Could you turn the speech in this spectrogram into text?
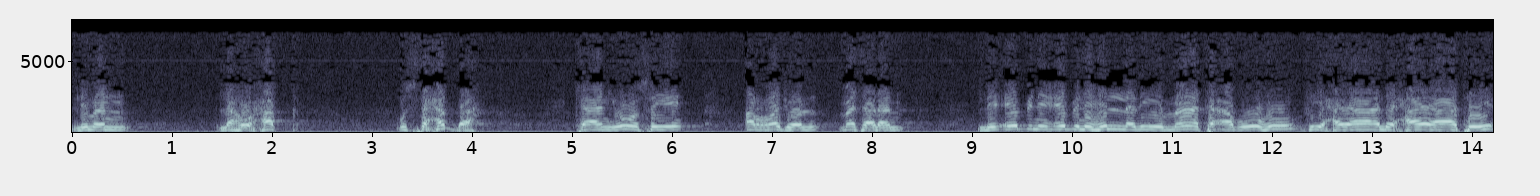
لمن له حق مستحبة كأن يوصي الرجل مثلا لابن ابنه الذي مات أبوه في حياة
